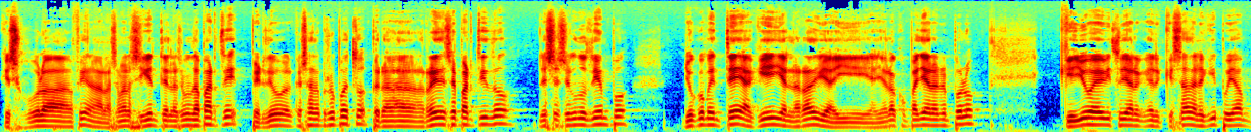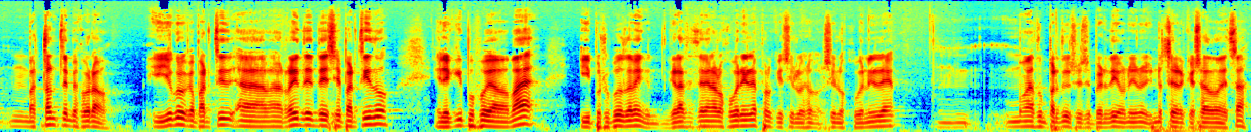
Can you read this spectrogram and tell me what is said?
que se jugó la, fin, a la semana siguiente en la segunda parte, perdió el Casado, por supuesto, pero a raíz de ese partido, de ese segundo tiempo, yo comenté aquí y en la radio y allá los compañeros en el pueblo que yo he visto ya el Quesada del equipo ya bastante mejorado. Y yo creo que a partir a raíz de, ese partido el equipo fue a más y por supuesto también gracias también a los juveniles porque si los, si los juveniles mmm, más de un partido se hubiese perdido y no, y estaría el Quesada donde está.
